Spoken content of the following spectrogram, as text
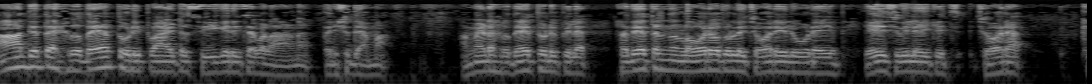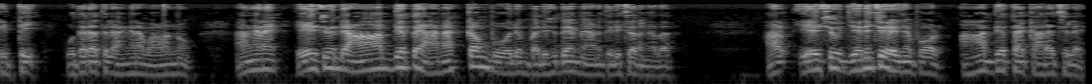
ആദ്യത്തെ ഹൃദയത്തുടിപ്പായിട്ട് സ്വീകരിച്ചവളാണ് പരിശുദ്ധ അമ്മ. അമ്മയുടെ ഹൃദയത്തുടിപ്പിൽ ഹൃദയത്തിൽ നിന്നുള്ള ഓരോ തുള്ളി ചോരയിലൂടെയും യേശുവിലേക്ക് ചോര കിട്ടി ഉദരത്തിൽ അങ്ങനെ വളർന്നു. അങ്ങനെ യേശുവിന്റെ ആദ്യത്തെ അനക്കം പോലും പരിശുദ്ധമ്മയാണ് തിരിച്ചറിഞ്ഞത്. യേശു ജനിച്ചു കഴിഞ്ഞപ്പോൾ ആദ്യത്തെ കരച്ചിൽ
